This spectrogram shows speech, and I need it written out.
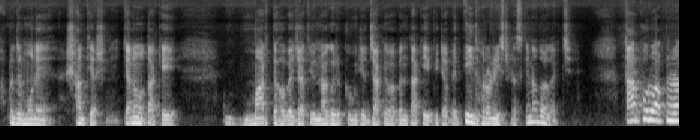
আপনাদের মনে শান্তি আসেনি? কেন তাকে মারতে হবে জাতীয় নাগরিক কমিটির যাকে পাবেন তাকেই পিটাবেন? এই ধরনের স্ট্যাটাস কেন দেওয়া লাগছে? তারপরও আপনারা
